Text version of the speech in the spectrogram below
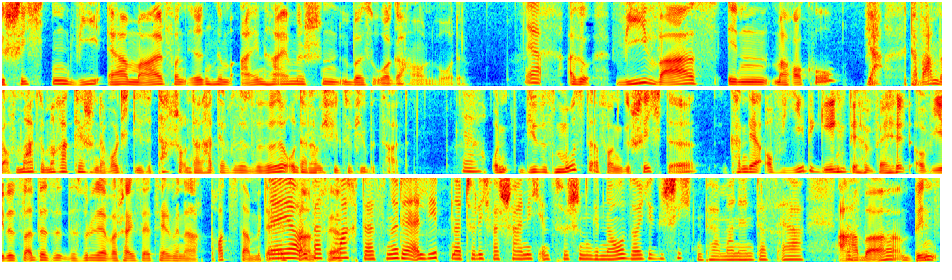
Geschichten, wie er mal von irgendeinem Einheimischen übers Ohr gehauen wurde. Ja. Also, wie war es in Marokko? Ja, da waren wir auf dem Markt in Marrakesch und da wollte ich diese Tasche und dann hat er und dann habe ich viel zu viel bezahlt. Ja. Und dieses Muster von Geschichte kann der auf jede Gegend der Welt, auf jedes Land, das, das würde der wahrscheinlich so erzählen, wenn er nach Potsdam mit der Ja, ja, S-Bahn und was fährt. macht das? Ne? Der erlebt natürlich wahrscheinlich inzwischen genau solche Geschichten permanent, dass er. Das Aber bin ich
